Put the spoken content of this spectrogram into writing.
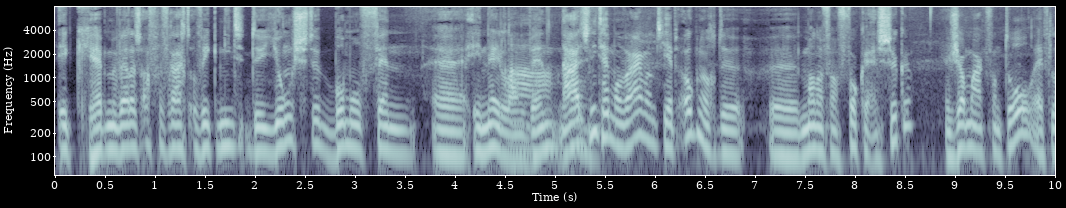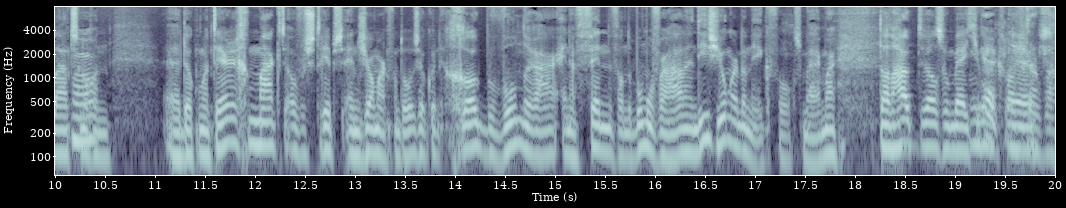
ik heb me wel eens afgevraagd of ik niet de jongste bommelfan uh, in Nederland ah. ben. Nou, dat is niet helemaal waar, want je hebt ook nog de uh, mannen van Fokken en Sukken. Jean-Marc van Tol heeft laatst nog een uh, documentaire gemaakt over strips. En Jean-Marc van Tol is ook een groot bewonderaar en een fan van de bommelverhalen. En die is jonger dan ik, volgens mij. Maar dan houdt het wel zo'n beetje Ja, op. het Eh, maar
